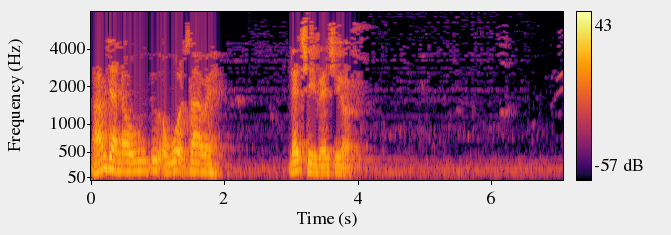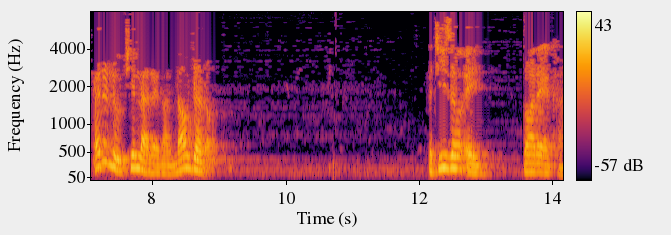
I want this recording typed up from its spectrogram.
ဘာမှချန်တော့ဘူးသူအဝတ်စားပဲလက်ချေပဲရှိတော့အဲ့ဒါလိုဖြစ်လာတဲ့အခါနောက်ကြတော့ အကြီးဆုံးအိမ်သွားတဲ့အခါ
